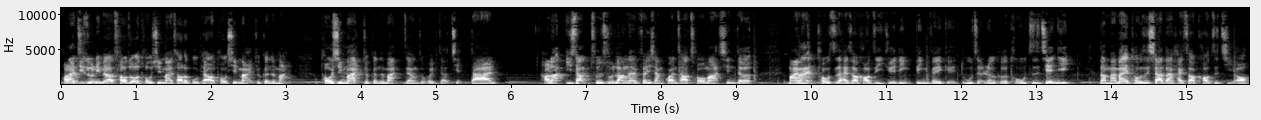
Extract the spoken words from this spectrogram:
好了，记住你们要操作投信买超的股票，投信买就跟着买，投信卖就跟着卖，这样子会比较简单。好了，以上纯属浪男分享观察筹码心得，买卖投资还是要靠自己决定，并非给读者任何投资建议。那买卖投资下单还是要靠自己哦。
